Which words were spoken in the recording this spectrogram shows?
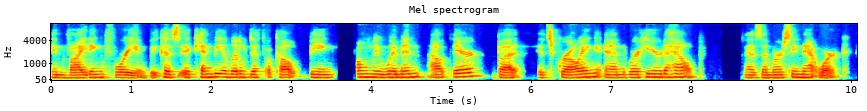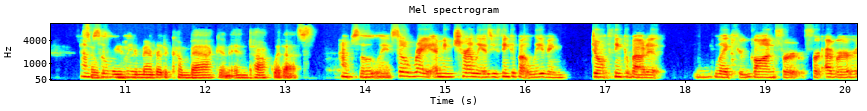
inviting for you because it can be a little difficult being only women out there but it's growing and we're here to help as a mercy network Absolutely. so please remember to come back and, and talk with us Absolutely. So, right. I mean, Charlie, as you think about leaving, don't think about it like you're gone for forever.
